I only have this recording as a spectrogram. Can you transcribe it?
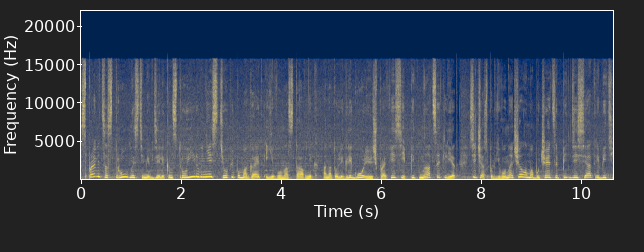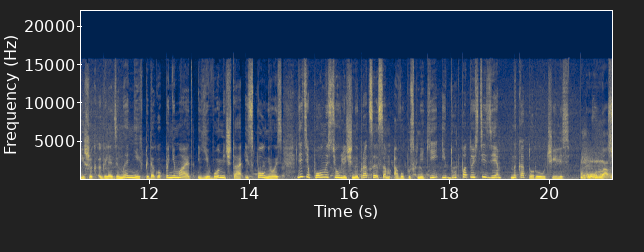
Справиться с трудностями в деле конструирования Степе помогает его наставник. Анатолий Григорьевич профессии 15 лет. Сейчас под его началом обучается 50 ребятишек. Глядя на них, педагог понимает, его мечта исполнилась. Дети полностью увлечены процессом, а выпускники идут по той стезе, на которую учились. У нас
